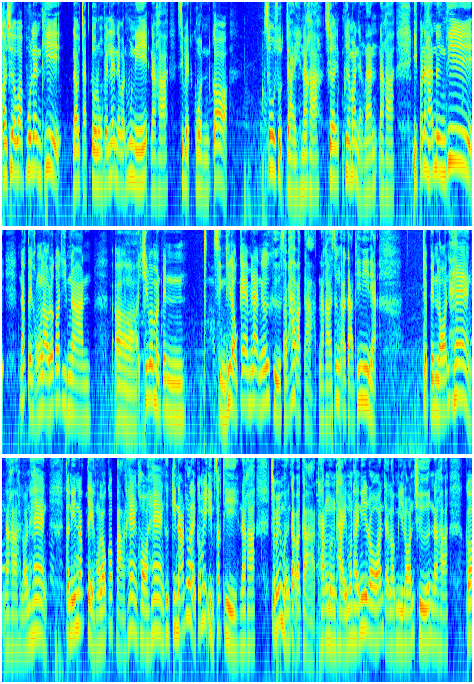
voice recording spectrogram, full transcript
ก็เชื่อว่าผู้เล่นที่เราจัดตัวลงไปเล่นในวันพรุ่งนี้นะคะ 11 คนก็สู้สุดใจนะคะ เชื่อเพื่อมั่นอย่างนั้นนะคะ อีกปัญหาหนึ่งที่นักเตะของเราแล้วก็ทีมงานคิดว่ามันเป็นสิ่งที่เราแก้ไม่ได้นั่นก็คือสภาพอากาศนะคะ ซึ่งอากาศที่นี่เนี่ย จะเป็นร้อนแห้งนะคะ ร้อนแห้ง ตอนนี้นักเตะของเราก็ปากแห้งคอแห้ง คือกินน้ำเท่าไหร่ก็ไม่อิ่มสักทีนะคะ จะไม่เหมือนกับอากาศทางเมืองไทยเมืองไทยนี่ร้อนแต่เรามีร้อนชื้นนะคะ ก็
